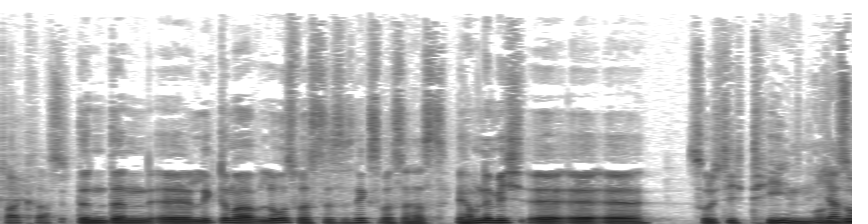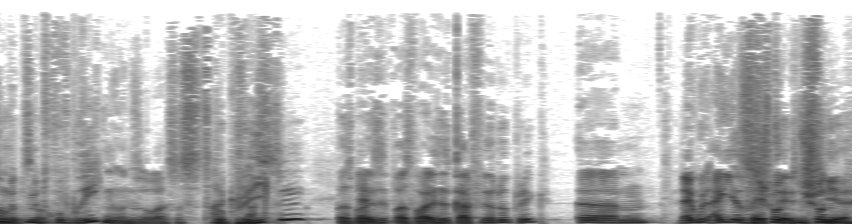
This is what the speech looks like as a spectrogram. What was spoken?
Total krass. Dann, dann äh, leg doch mal los, was das ist das nächste, was du hast. Wir haben nämlich äh, äh, äh, so richtig Themen. Ja, so mit, so. mit Rubriken und sowas. Das ist total Rubriken? Was war, Ja. das, was war das jetzt gerade für eine Rubrik? krass. Ähm, na gut, eigentlich ist es schon, schon,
